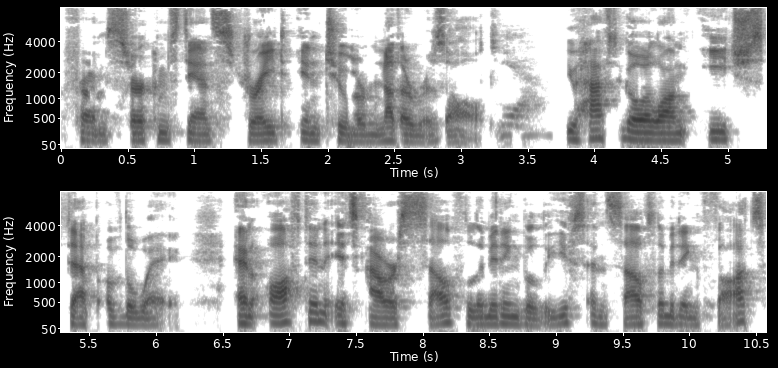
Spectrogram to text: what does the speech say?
from circumstance straight into another result yeah you have to go along each step of the way and often it's our self-limiting beliefs and self-limiting thoughts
